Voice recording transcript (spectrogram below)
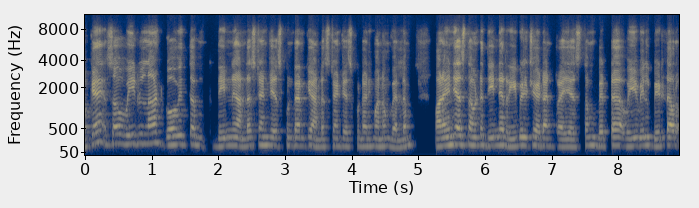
Okay so we will not go with దీన్ని అండర్స్టాండ్ చేసుకుంటానికి అండర్స్టాండ్ చేసుకోవడానికి మనం వెళ్ళం. మనం ఏం చేస్తామంటే దీన్ని రీబిల్డ్ చేయడానికి ట్రై చేస్తాం. But we will build our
